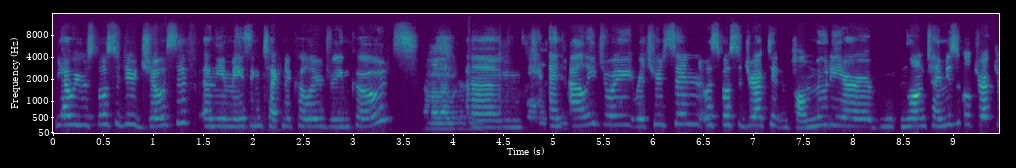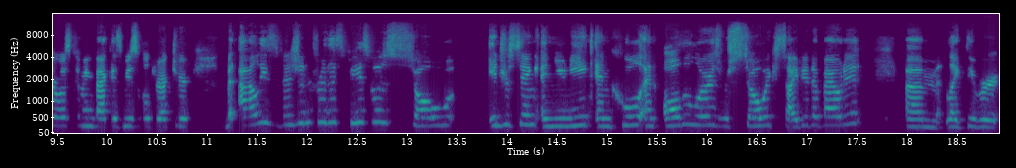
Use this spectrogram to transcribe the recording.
Yeah, we were supposed to do Joseph and the Amazing Technicolor Dreamcoats. Oh, that would have been Um, and Ali Joy Richardson was supposed to direct it, and Paul Moody, our longtime musical director, was coming back as musical director. But Ali's vision for this piece was so interesting and unique and cool, and all the lawyers were so excited about it. Um, like they were,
